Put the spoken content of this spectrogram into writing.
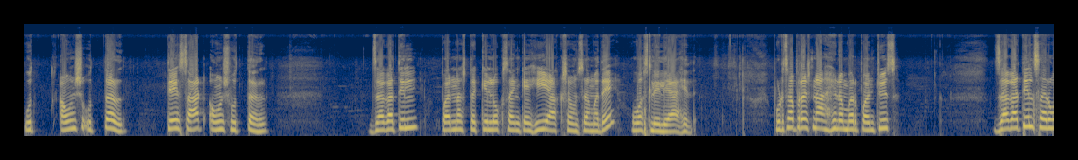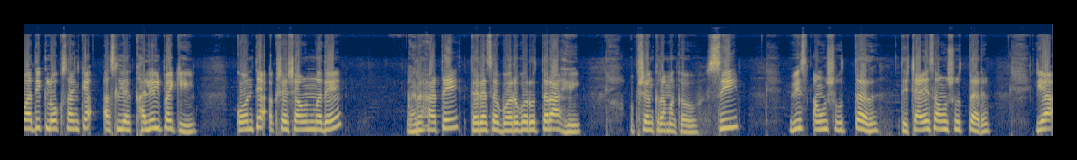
उत् अंश उत्तर ते साठ अंश उत्तर. जगातील पन्नास टक्के लोकसंख्या ही या अक्षांशामध्ये वसलेली आहेत. पुढचा प्रश्न आहे नंबर पंचवीस. जगातील सर्वाधिक लोकसंख्या असल्या खालीलपैकी कोणत्या अक्षांशांमध्ये राहते? तर याचं बरोबर उत्तर आहे ऑप्शन क्रमांक सी. वीस अंश उत्तर ते चाळीस अंश उत्तर या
